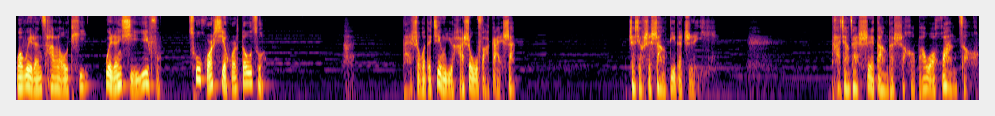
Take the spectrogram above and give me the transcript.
我为人擦楼梯，为人洗衣服，粗活细活都做。但是我的境遇还是无法改善。这就是上帝的旨意。他将在适当的时候把我换走，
